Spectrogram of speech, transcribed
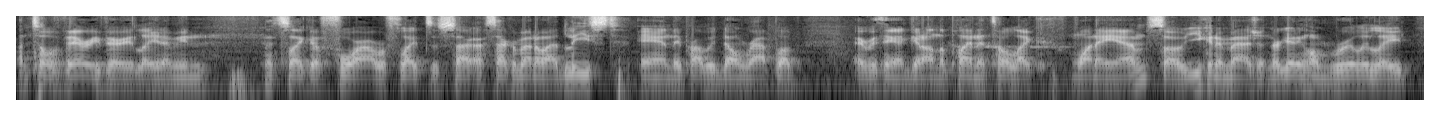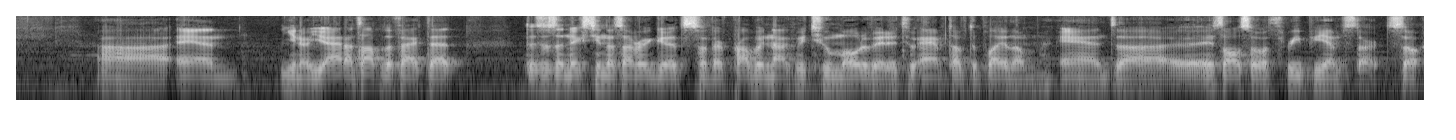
until very, very late. I mean, it's like a four hour flight to Sacramento at least, and they probably don't wrap up everything and get on the plane until like 1 a.m. So you can imagine they're getting home really late. Uh, and, you know, you add on top of the fact that this is a Knicks team that's not very good, so they're probably not going to be too motivated, too amped up to play them. And uh, it's also a 3 p.m. start. So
